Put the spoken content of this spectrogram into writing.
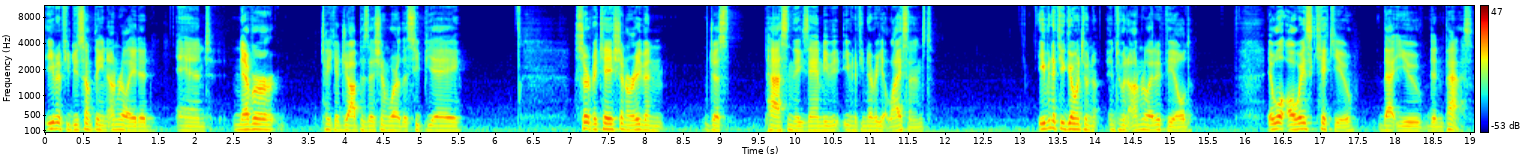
even if you do something unrelated and never take a job position where the CPA certification or even just passing the exam even if you never get licensed even if you go into an into an unrelated field it will always kick you that you didn't pass.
